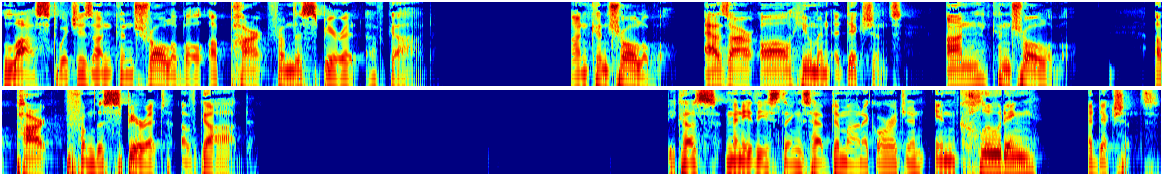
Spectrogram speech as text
lust which is uncontrollable apart from the Spirit of God. Uncontrollable, as are all human addictions. Uncontrollable, apart from the Spirit of God. because many of these things have demonic origin, including addictions.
